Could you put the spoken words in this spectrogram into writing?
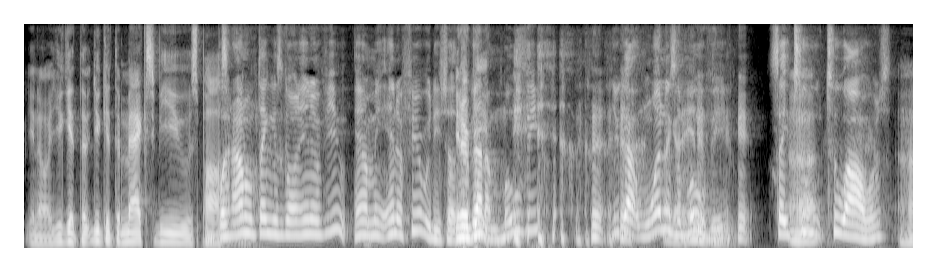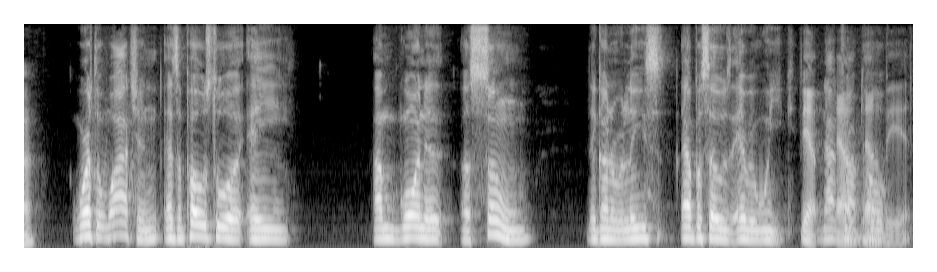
You know, you get the you get the max views possible. but I don't think it's going to interview. I mean, interfere with each other. You got a movie. you got one as a movie. interview. Say 2 two hours Uh-huh. worth of watching, as opposed to a, a. I'm going to assume they're going to release episodes every week. Yeah. not that'll, drop that'll be it.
